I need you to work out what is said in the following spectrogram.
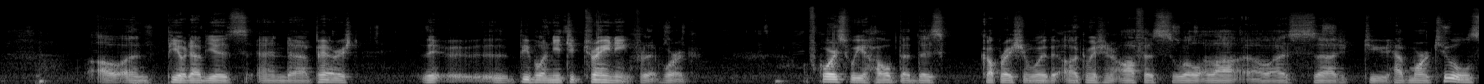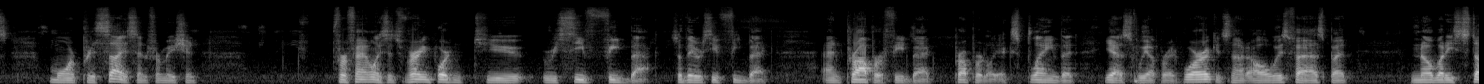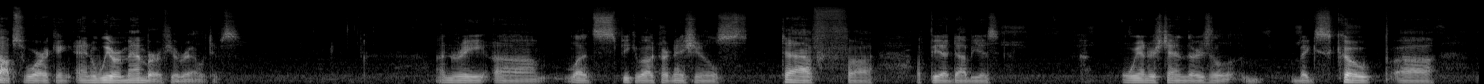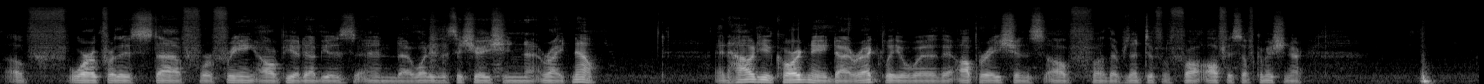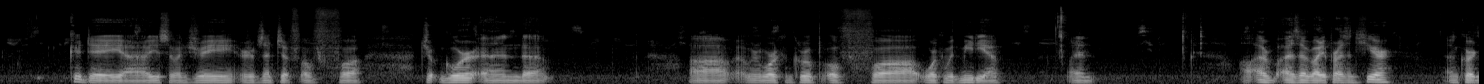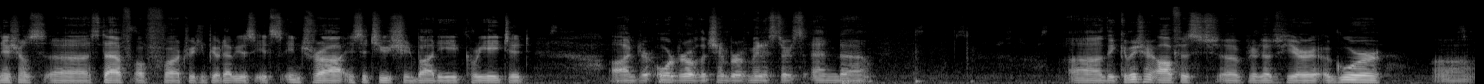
uh, and POWs and uh, perished, the uh, people need to training for that work. Of course, we hope that this cooperation with our commissioner office will allow us to have more tools, more precise information. For families, it's very important to receive feedback. So they receive feedback and proper feedback, properly explain that yes, we operate work. It's not always fast, but nobody stops working, and we remember of your relatives. Andrei, um, let's speak about coordination staff uh, of POWs. We understand there's a big scope uh, of work for this staff for freeing our POWs, and uh, what is the situation right now? And how do you coordinate directly with the operations of uh, the representative of uh, Office of Commissioner? Good day, uh, Yusov Andrei, representative of uh, GUR and uh, uh, working group of uh, working with media. And uh, as everybody present here, and coordination uh, staff of treating POWs, it's intra-institution body created under order of the Chamber of Ministers. And uh, uh, the Commissioner Office uh, here, AGUR, uh,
